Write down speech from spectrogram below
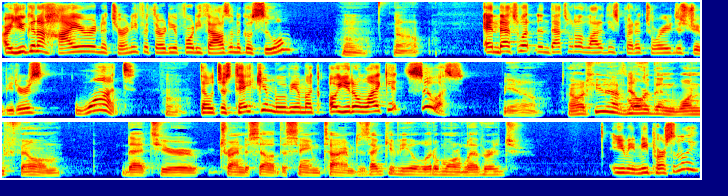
Are you going to hire an attorney for 30 or 40,000 to go sue them? Hmm, no. And that's what and that's what a lot of these predatory distributors want. Hmm. They'll just take your movie. I'm like, oh, you don't like it? Sue us. Yeah. Now, if you have more than one film that you're trying to sell at the same time, does that give you a little more leverage? You mean me personally?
